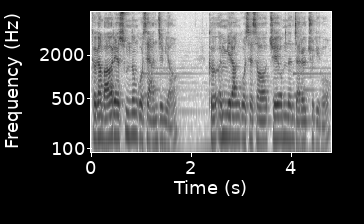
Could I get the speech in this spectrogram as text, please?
그가 마을에 숨는 곳에 앉으며 그 은밀한 곳에서 죄 없는 자를 죽이고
